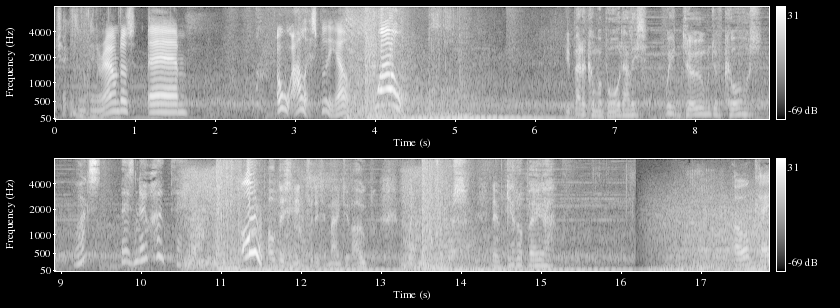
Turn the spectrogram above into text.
Check something around us. Um. Oh, Alice, bloody hell. Whoa! You'd better come aboard, Alice. We're doomed, of course. What? There's no hope there. Oh! Oh, there's an infinite amount of hope, but not for us. Now get up here. Okay.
